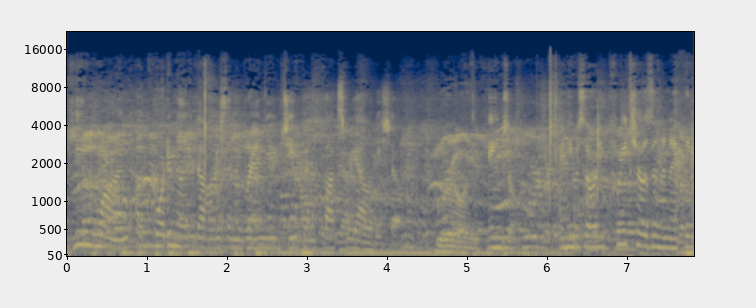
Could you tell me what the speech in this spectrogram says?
he won a quarter million dollars in a brand new Jeep and a Fox reality show. Really? Angel. And he was already pre-chosen and I think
